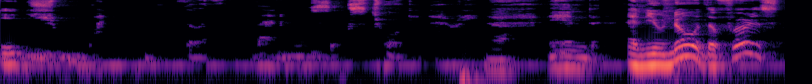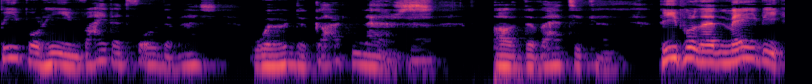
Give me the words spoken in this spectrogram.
each one. So that was extraordinary. Yeah. And and you know the first people he invited for the mass were the gardeners yeah. of the Vatican. People that maybe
